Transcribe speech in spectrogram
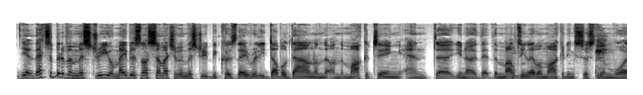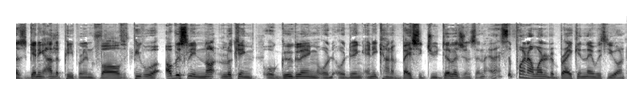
Yeah, that's a bit of a mystery, or maybe it's not so much of a mystery because they really doubled down on the on the marketing and uh, you know the, the multi-level marketing system was getting other people involved. People were obviously not looking or googling or, or doing any kind of basic due diligence, and that's the point I wanted to break in there with you on.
